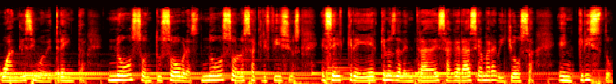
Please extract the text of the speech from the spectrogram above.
Juan 19:30. No son tus obras, no son los sacrificios, es el creer que nos da la entrada a esa gracia maravillosa. En Cristo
